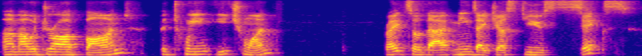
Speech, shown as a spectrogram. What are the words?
um, I would draw a bond between each one right? So that means I just used six.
